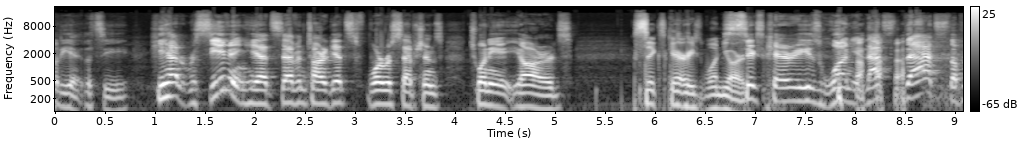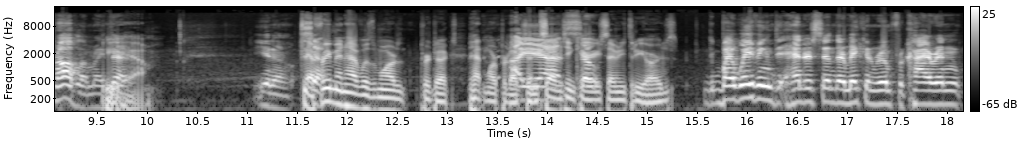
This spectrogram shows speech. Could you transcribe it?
what do you? Let's see. He had receiving. He had seven targets, four receptions, twenty-eight yards. Six carries, one yard. Six carries, one yard. That's that's the problem right there. Yeah. You know. Yeah, So, Freeman had was more product had more production. yeah, 17 so- carries, 73 yards. by waiving Henderson, they're making room for Kyren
